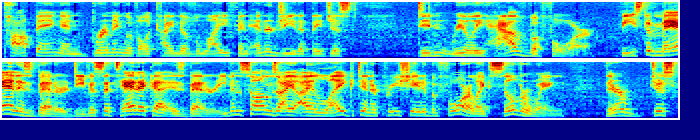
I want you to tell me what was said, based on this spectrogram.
popping and brimming with a kind of life and energy that they just didn't really have before. Beast of Man is better, Diva Satanica is better, even songs I, I liked and appreciated before, like Silverwing, they're just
